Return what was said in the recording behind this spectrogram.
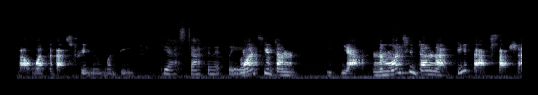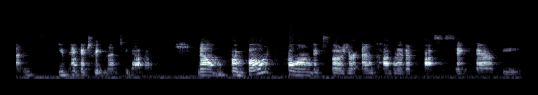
about what the best treatment would be. Yes, definitely. Once you've done, yeah, and then once you've done that feedback session, you pick a treatment together. Now, for both prolonged exposure and cognitive processing therapy,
